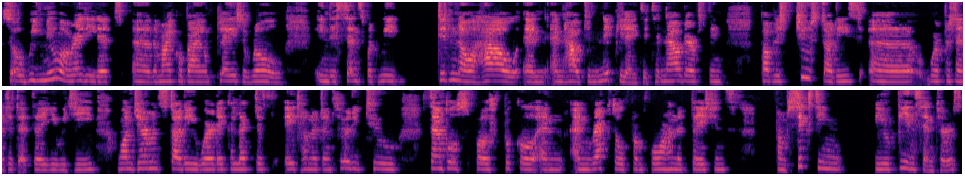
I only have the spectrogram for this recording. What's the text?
So we knew already that uh, the microbiome plays a role in this sense, but we didn't know how and, and how to manipulate it. And now there have been published two studies, uh, were presented at the UEG. One German study where they collected 832 samples, both buccal and, and rectal from 400 patients from 16 European centers,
